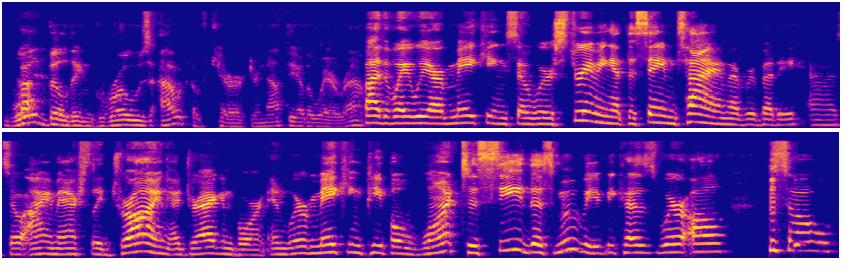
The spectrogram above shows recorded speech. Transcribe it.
World building grows out of character, not the other way around. By the way, we are making so we're streaming at the same time, everybody. Uh, so I am actually drawing a Dragonborn, and we're making people want to see this movie because we're all so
